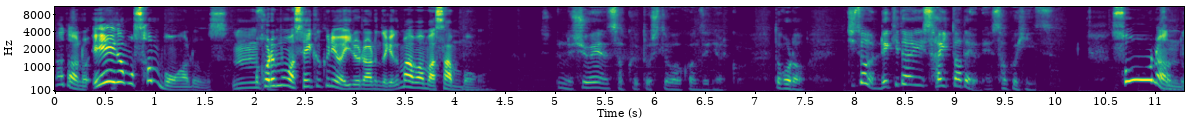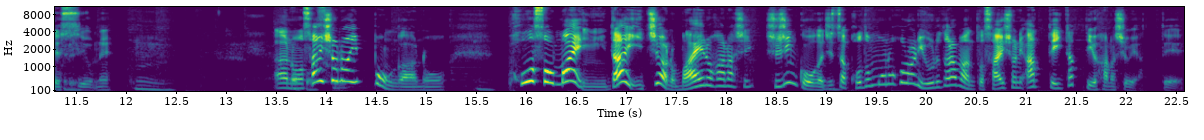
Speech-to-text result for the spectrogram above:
あとあの映画も3本あるんです。うんこれもまあ正確にはいろいろあるんだけどまあまあまあ3本、うん主演作としては完全にあるか。だから実は歴代最多だよね作品数。そうなんですよね。うんあの最初の1本があの、放送前に第1話の前の話？主人公が実は子供の頃にウルトラマンと最初に会っていたっていう話をやって、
